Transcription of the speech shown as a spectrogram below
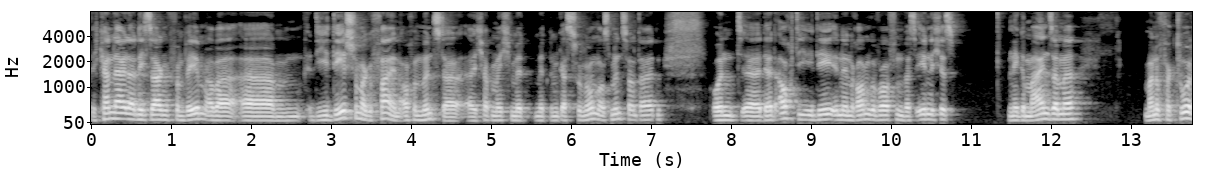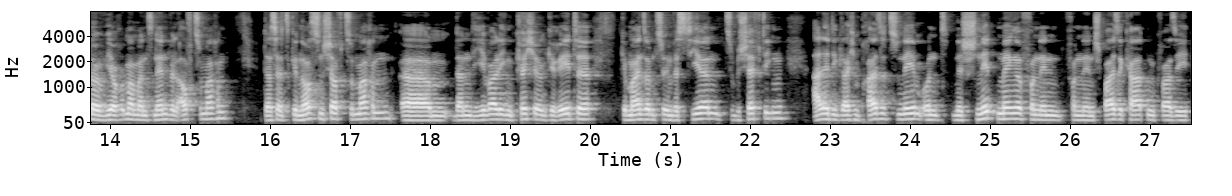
ich kann leider nicht sagen von wem, aber ähm, die Idee ist schon mal gefallen, auch in Münster. Ich habe mich mit, mit einem Gastronom aus Münster unterhalten und äh, der hat auch die Idee in den Raum geworfen, was ähnliches, eine gemeinsame Manufaktur oder wie auch immer man es nennen will, aufzumachen, das als Genossenschaft zu machen, ähm, dann die jeweiligen Köche und Geräte gemeinsam zu investieren, zu beschäftigen, alle die gleichen Preise zu nehmen und eine Schnittmenge von den, von den Speisekarten quasi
